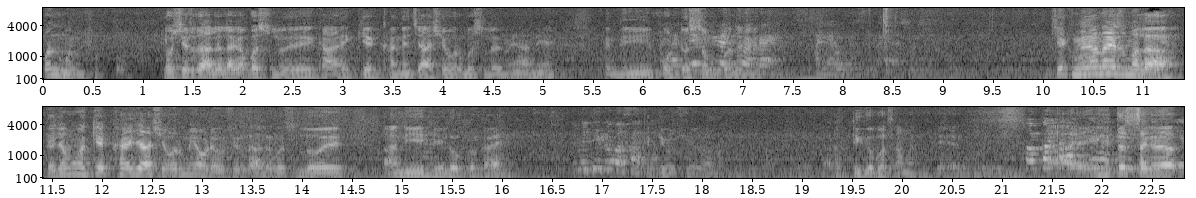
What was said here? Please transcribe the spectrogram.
पण म्हणू शकतो. उशीर झालेला का बसलोय काय? केक खाण्याच्या आशेवर बसलोय मी आणि त्यांनी फोटो संपन आहे केक मिळानायच मला. त्याच्यामुळे केक खायच्या आशेवर मी एवढ्या उशीर झालं बसलोय. आणि हे लोक काय तुम्ही तिघं बसा आता. किती उशीर झाला तिघ बसा म्हणते इथंच सगळं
